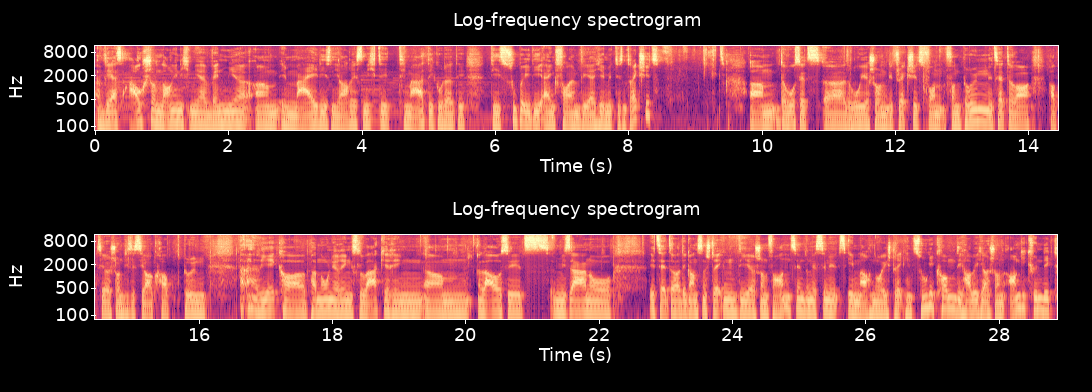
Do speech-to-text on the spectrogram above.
wäre es auch schon lange nicht mehr, wenn mir ähm, im Mai diesen Jahres nicht die Thematik oder die, die super Idee eingefallen wäre, hier mit diesen Tracksheets. Ähm, da wo jetzt, äh, da wo ihr schon die Tracksheets von, von Brünn etc. habt ihr ja schon dieses Jahr gehabt. Brünn, äh, Rijeka, Pannonia Ring, Slowakei Ring, ähm, Lausitz, Misano etc. Die ganzen Strecken, die ja schon vorhanden sind und es sind jetzt eben auch neue Strecken hinzugekommen. Die habe ich ja schon angekündigt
